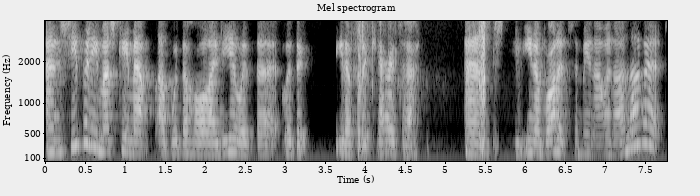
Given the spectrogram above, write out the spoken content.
And she pretty much came up, up with the whole idea with the with the you know for the character. And she, you know brought it to me and i went i love it.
